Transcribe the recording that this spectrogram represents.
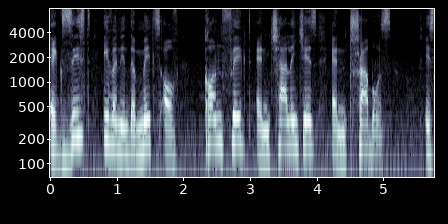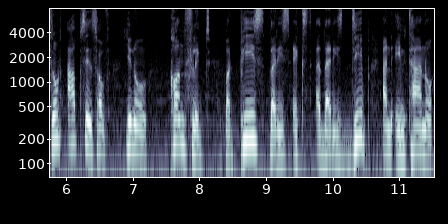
exist even in the midst of conflict and challenges and troubles. It's not absence of, you know, conflict, but peace that is, ex- that is deep and internal,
